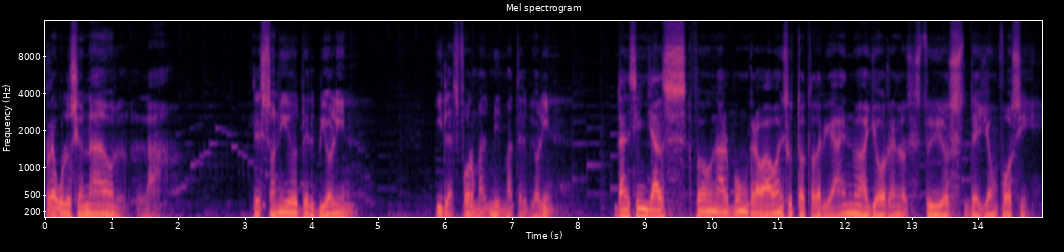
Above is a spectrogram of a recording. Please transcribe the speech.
revolucionado el sonido del violín y las formas mismas del violín. Dancing Jazz fue un álbum grabado en su totalidad en Nueva York en los estudios de John Fossey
